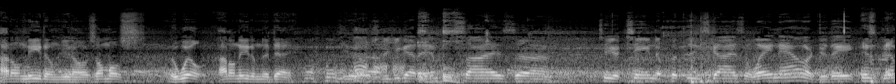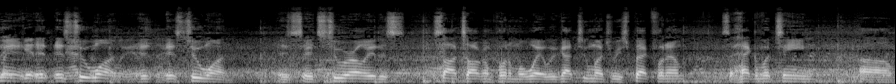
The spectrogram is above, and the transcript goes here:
I don't need him. You know, it's almost the wilt. I don't need him today. Do you got to emphasize uh, to your team to put these guys away now, or do they? Do I they mean, get it, it's two one. It, it's two one. It's it's too early to start talking, put them away. We've got too much respect for them. It's a heck of a team. Um,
